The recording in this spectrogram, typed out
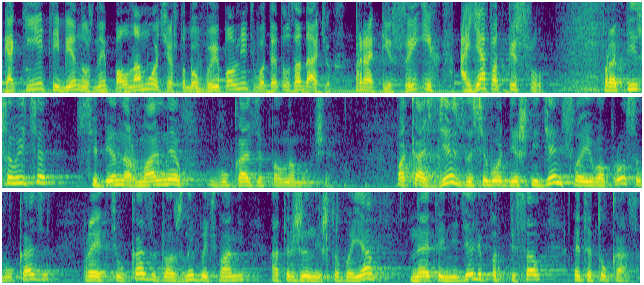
какие тебе нужны полномочия, чтобы выполнить вот эту задачу. Пропиши их, а я подпишу. Прописывайте себе нормальные в указе полномочия. Пока здесь, за сегодняшний день, свои вопросы в указе, проекте указа должны быть вами отражены, чтобы я на этой неделе подписал этот указ.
